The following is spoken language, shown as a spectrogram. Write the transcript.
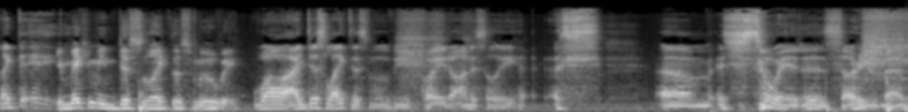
Like the, You're making me dislike this movie. Well, I dislike this movie, quite honestly. um, it's just the way it is. Sorry, man.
